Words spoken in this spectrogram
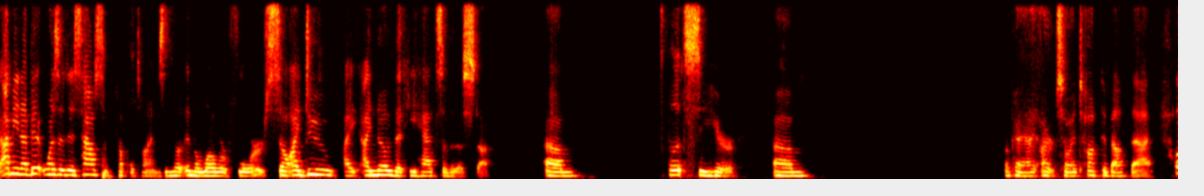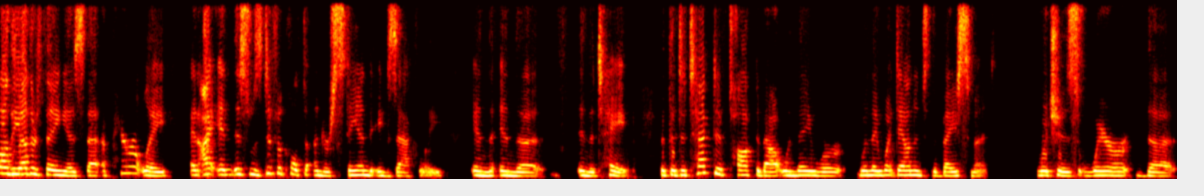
I mean, I bet it was at his house a couple times in the in the lower floors. So I do. I, I know that he had some of this stuff. Um, let's see here. Um, okay, I, so I talked about that. Oh, the other thing is that apparently, and I and this was difficult to understand exactly in the in the in the tape, but the detective talked about when they were when they went down into the basement which is where the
